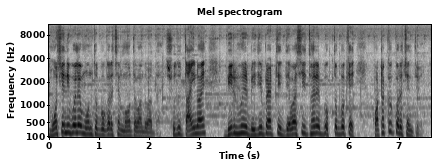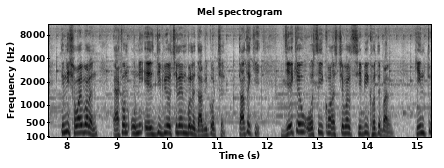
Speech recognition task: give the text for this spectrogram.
মোছেনি বলে মন্তব্য করেছেন মমতা বন্দ্যোপাধ্যায়। শুধু তাই নয়, বীরভূমের বিজেপি প্রার্থী দেবাশিস ধরের বক্তব্যকে কটাক্ষ করেছেন তিনি। তিনি সবাই বলেন, এখন উনি এসডিপিও ছিলেন বলে দাবি করছেন। তাতে কি যে কেউ ওসি কনস্টেবল সিভিক হতে পারেন। কিন্তু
